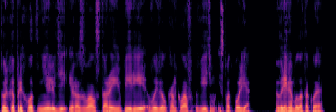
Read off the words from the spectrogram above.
только приход нелюди и развал Старой Империи вывел конклав ведьм из подполья. Время было такое.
